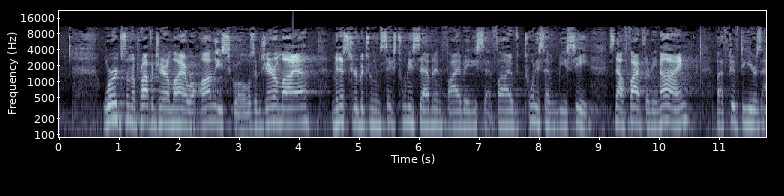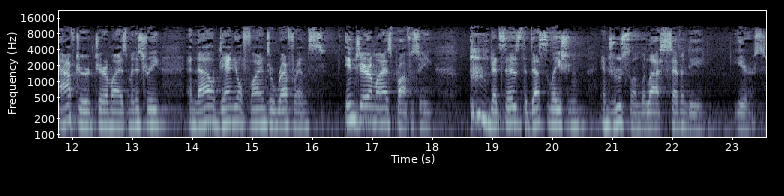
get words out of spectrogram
Words from the prophet Jeremiah were on these scrolls, and Jeremiah ministered between 627 and 527 BC. It's now 539, about 50 years after Jeremiah's ministry, and now Daniel finds a reference in Jeremiah's prophecy that says the desolation in Jerusalem would last 70 years.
